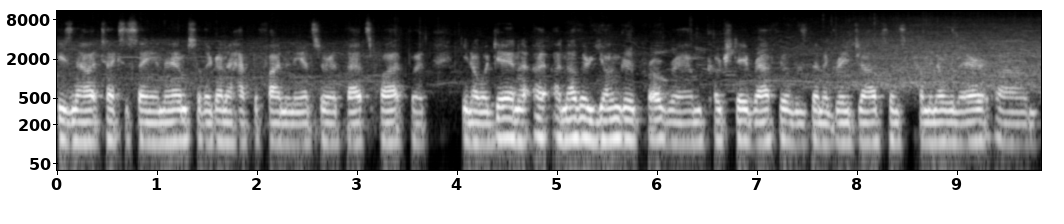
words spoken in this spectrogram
He's now at Texas A&M, so they're going to have to find an answer at that spot. But you know, again, a, another younger program. Coach Dave Raffield has done a great job since coming over there. Um,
